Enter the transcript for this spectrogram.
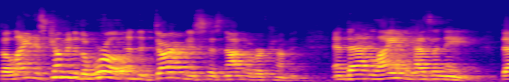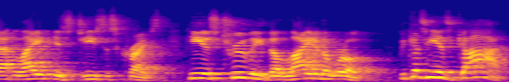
The light has come into the world and the darkness has not overcome it. And that light has a name. That light is Jesus Christ. He is truly the light of the world because he is God.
